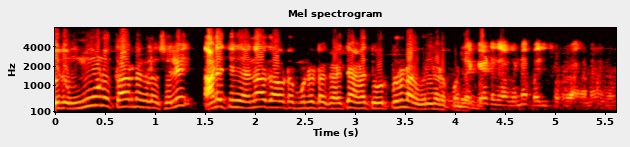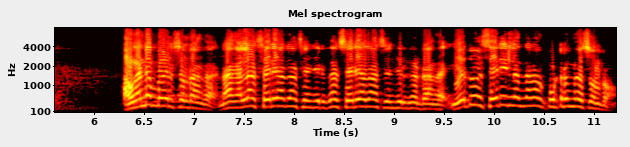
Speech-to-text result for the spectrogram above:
இது மூணு காரணங்களை சொல்லி அனைத்து அண்ணா திராவிட முன்னேற்ற கழகத்தை அனைத்து உறுப்பினரும் நாங்கள் வெளிநடப்பு கேட்டது அவங்க என்ன பதில் சொல்றாங்கன்னா? அவங்க என்ன பதில் சொல்றாங்க? நாங்க எல்லாம் சரியா தான் செஞ்சிருக்கோம் சரியா தான் செஞ்சிருக்கோன்றாங்க. எதுவும் சரியில்லைன்னு தானே குற்றமே சொல்றோம்.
